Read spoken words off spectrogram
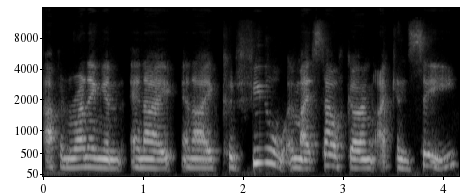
up and running and and I and I could feel in myself going I can see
